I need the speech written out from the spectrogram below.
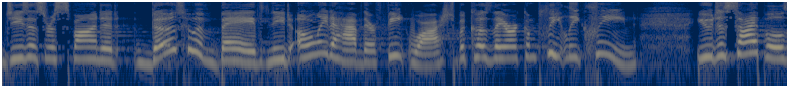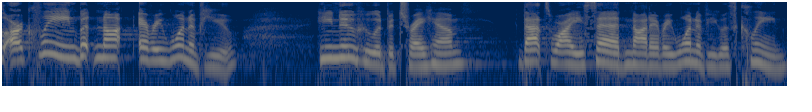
Jesus responded, Those who have bathed need only to have their feet washed because they are completely clean. You disciples are clean, but not every one of you. He knew who would betray him. That's why he said, Not every one of you is clean.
